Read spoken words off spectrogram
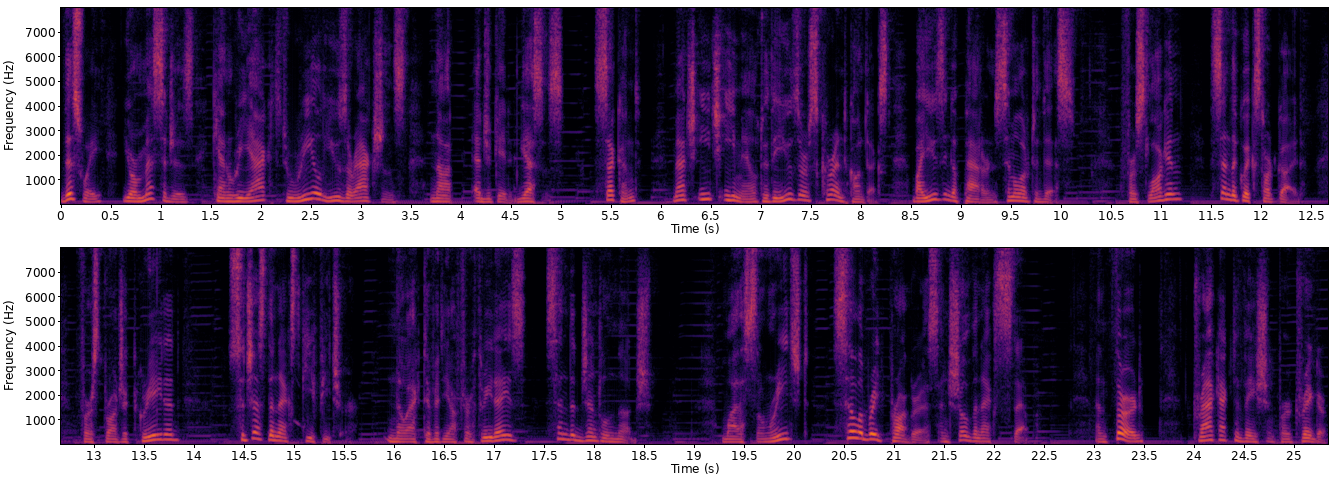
This way, your messages can react to real user actions, not educated guesses. Second, match each email to the user's current context by using a pattern similar to this. First login, send a quick start guide. First project created, suggest the next key feature. No activity after 3 days, send a gentle nudge. Milestone reached, celebrate progress and show the next step. And third, track activation per trigger.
